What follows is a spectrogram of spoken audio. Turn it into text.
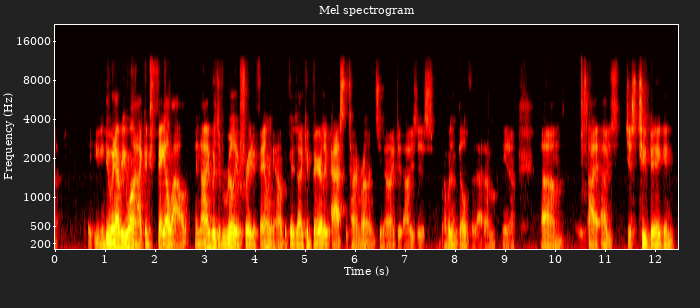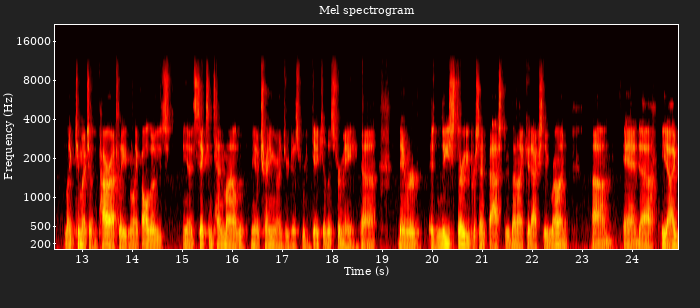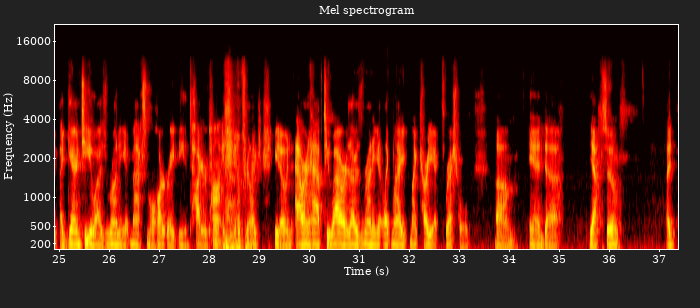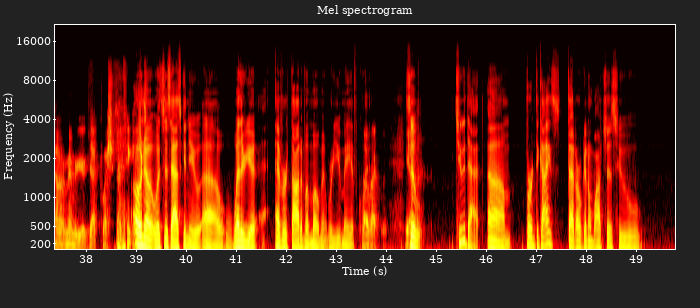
you can do whatever you want. I can fail out. And I was really afraid of failing out because I could barely pass the time runs. You know, I just, I was just, I wasn't built for that. I'm, you know, um, I, I was just too big and like too much of a power athlete and like all those you know six and ten mile you know training runs are just ridiculous for me uh, they were at least 30% faster than i could actually run Um, and uh, yeah, I, I, guarantee you, I was running at maximal heart rate the entire time. You know, for like you know an hour and a half, two hours, I was running at like my my cardiac threshold. Um, and uh, yeah, so I, I, don't remember your exact question. I think. oh no, it was just asking you uh, whether you ever thought of a moment where you may have quit. Oh, right. Yeah. So, to that, um, for the guys that are going to watch this who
